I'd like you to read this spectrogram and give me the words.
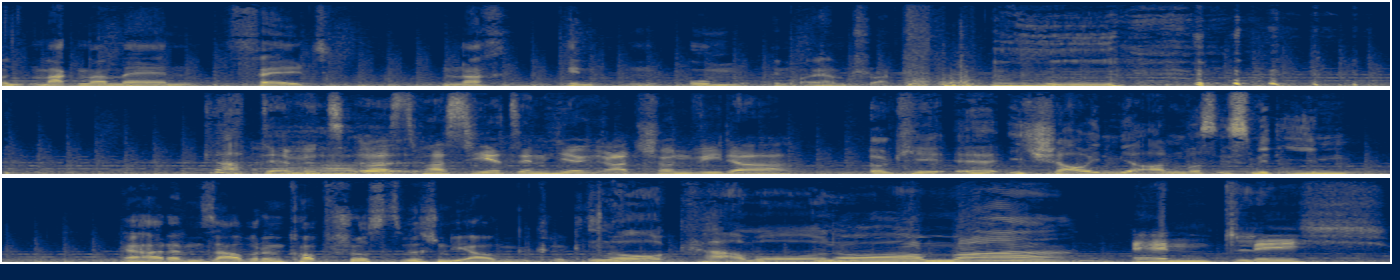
und Magma Man fällt nach hinten um in eurem Truck. Goddammit. Ah, was passiert denn hier gerade schon wieder? äh, okay, äh, ich schaue ihn mir an. Was ist mit ihm? Er hat einen sauberen Kopfschuss zwischen die Augen gekriegt. Oh, come on. Oh Mann! Endlich!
